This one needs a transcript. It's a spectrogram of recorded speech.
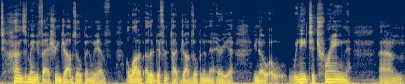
tons of manufacturing jobs open. We have a lot of other different type jobs open in that area. You know, we need to train um,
